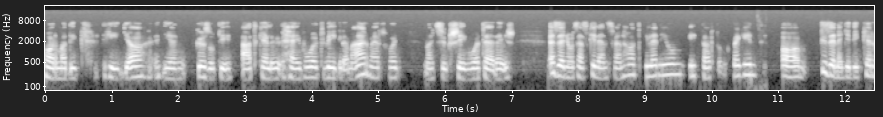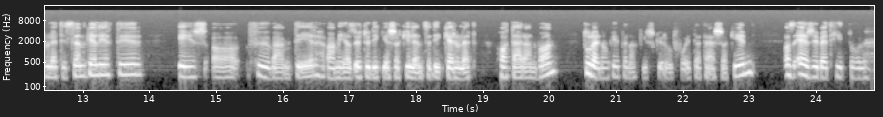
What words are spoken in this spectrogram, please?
harmadik hídja, egy ilyen közúti átkelő hely volt végre már, mert hogy nagy szükség volt erre is. 1896 millenium, itt tartunk megint. A 11. kerületi Szent tér és a Fővám tér, ami az 5. és a 9. kerület határán van, tulajdonképpen a kiskörút folytatásaként. Az Erzsébet hídtól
